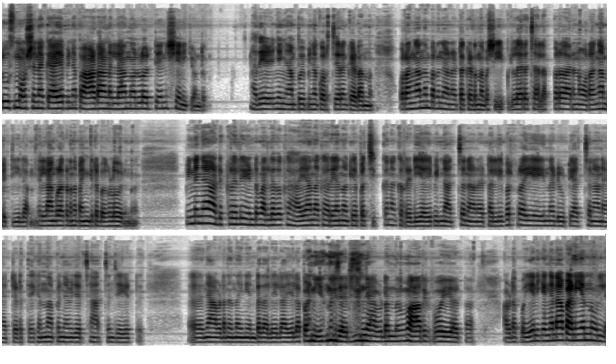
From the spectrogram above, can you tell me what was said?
ലൂസ് മോഷനൊക്കെ ആയാൽ പിന്നെ പാടാണല്ലോ എന്നുള്ളൊരു ടെൻഷൻ എനിക്കുണ്ട്. അത് കഴിഞ്ഞ് ഞാൻ പോയി പിന്നെ കുറച്ച് നേരം കിടന്ന്. ഉറങ്ങാമെന്നും പറഞ്ഞാണ് കേട്ടോ കിടന്നത് പക്ഷേ ഈ പിള്ളേരെ ചലപ്പറ കാരണം ഉറങ്ങാൻ പറ്റിയില്ല. എല്ലാം കൂടെ കിടന്ന് ഭയങ്കര ബഹളമായിരുന്നു. പിന്നെ ഞാൻ അടുക്കളയിൽ വീണ്ടും വല്ലതൊക്കെ ആയാന്നൊക്കെ അറിയാൻ നോക്കിയപ്പോൾ ചിക്കനൊക്കെ റെഡിയായി പിന്നെ അച്ഛനാണ് കേട്ടോ. ലിവർ ഫ്രൈ ചെയ്യുന്ന ഡ്യൂട്ടി അച്ഛനാണ് ഏറ്റെടുത്തേക്കുന്നത്. അപ്പം ഞാൻ വിചാരിച്ച അച്ഛൻ ചെയ്യട്ടെ. ഞാൻ അവിടെ നിന്ന് ഇനി എന്റെ തലയിലായാലും പണിയെന്ന് വിചാരിച്ചു ഞാൻ അവിടെ നിന്ന് മാറിപ്പോയി കേട്ടോ. അവിടെ പോയി എനിക്കങ്ങനെ പണിയൊന്നുമില്ല.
